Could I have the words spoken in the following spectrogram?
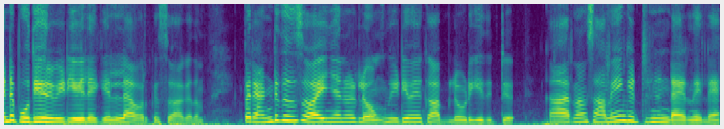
എന്റെ പുതിയൊരു വീഡിയോയിലേക്ക് എല്ലാവർക്കും സ്വാഗതം. ഇപ്പോൾ രണ്ട് ദിവസമായി ഞാനൊരു ലോങ് വീഡിയോയൊക്കെ അപ്ലോഡ് ചെയ്തിട്ട്. കാരണം സമയം കിട്ടിയിട്ടുണ്ടായിരുന്നില്ലേ?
